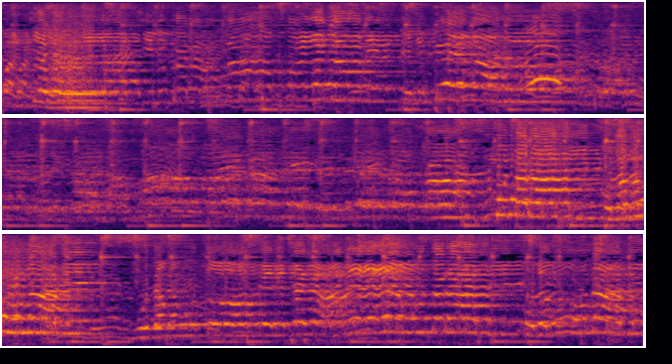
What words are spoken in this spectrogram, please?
పంచవన్నెల తిరుగలమ్మ పలగానే తెలిపేదాను ముదరాజి కులము నాది ముదముతో తెలిసగానే ముదరాజి కులము నాది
